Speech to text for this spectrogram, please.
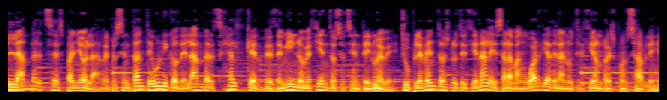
Lamberts Española, representante único de Lamberts Healthcare desde 1989. Suplementos nutricionales a la vanguardia de la nutrición responsable.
